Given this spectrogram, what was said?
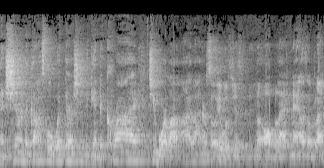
and sharing the gospel with her. She began to cry. She wore a lot of eyeliner, so it was just you know, all black nails, all black,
